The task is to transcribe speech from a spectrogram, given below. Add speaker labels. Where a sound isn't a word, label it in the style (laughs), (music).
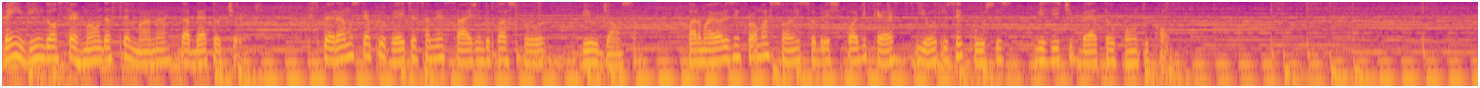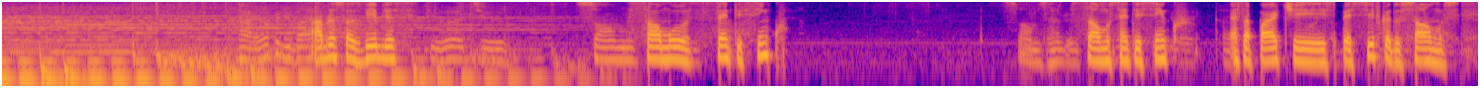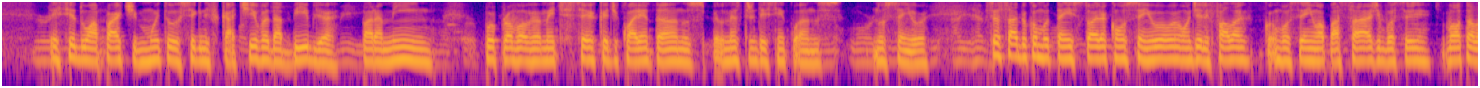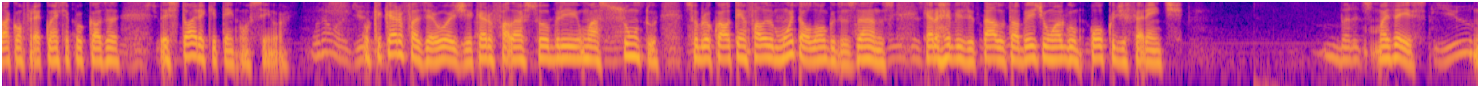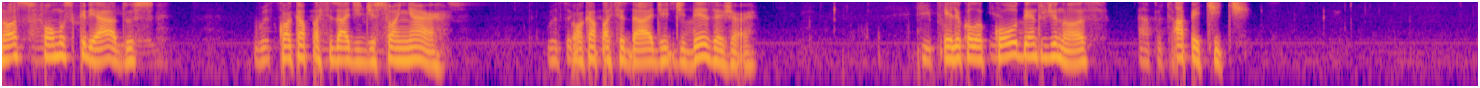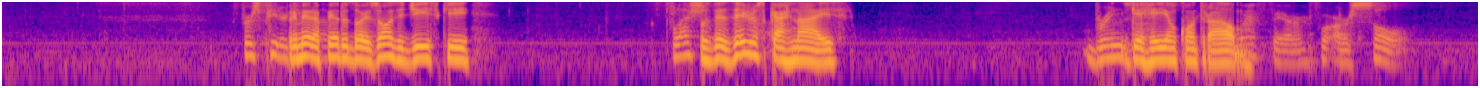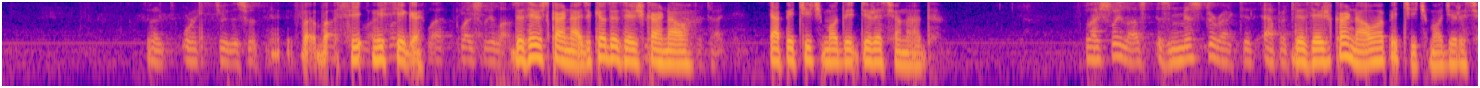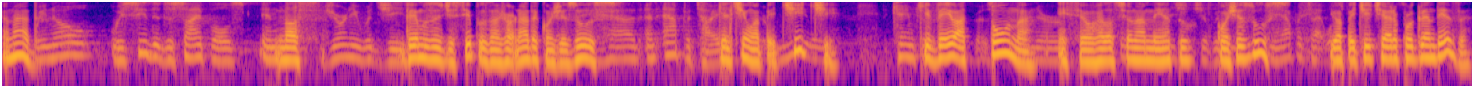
Speaker 1: Bem-vindo ao sermão da semana da Bethel Church. Esperamos que aproveite essa mensagem do pastor Bill Johnson. Para maiores informações sobre este podcast e outros recursos, visite bethel.com. Abra suas Bíblias, Salmo 105. Salmo 105, essa parte específica dos Salmos tem sido uma parte muito significativa da Bíblia para mim por provavelmente cerca de 40 anos, pelo menos 35 anos no Senhor. Você sabe como tem história com o Senhor, onde ele fala com você em uma passagem, você volta lá com frequência por causa da história que tem com o Senhor. O que quero fazer hoje, quero falar sobre um assunto sobre o qual tenho falado muito ao longo dos anos, quero revisitá-lo talvez de um ângulo um pouco diferente. Mas é isso. Nós fomos criados com a capacidade de sonhar, com a capacidade de desejar. Ele colocou dentro de nós apetite. 1 Pedro 2,11 diz que os desejos carnais guerreiam contra a alma. Me siga. Desejos carnais. O que é o desejo carnal? É apetite mal direcionado. Desejo carnal é um apetite mal direcionado. Nós vemos os discípulos na jornada com Jesus que ele tinha um apetite que veio à tona em seu relacionamento com Jesus. E o apetite era por grandeza.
